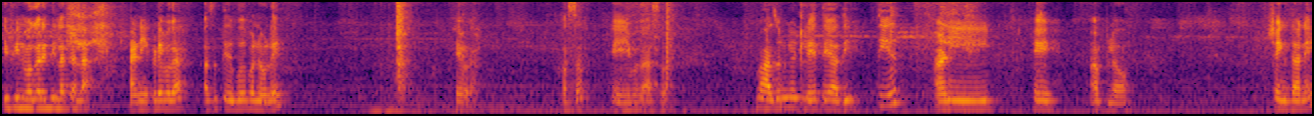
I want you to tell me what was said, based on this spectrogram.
टिफिन वगैरे दिला त्याला. आणि इकडे बघा असं तिळगुळ बनवलंय हे बघा असं हे बघा असं. भाजून घेतले ते आधी तीळ आणि हे आपलं शेंगदाणे.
